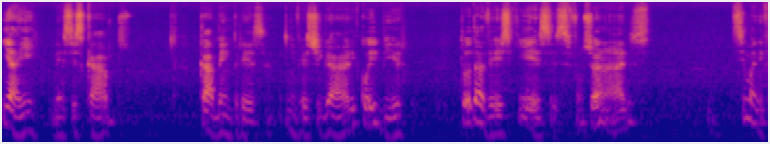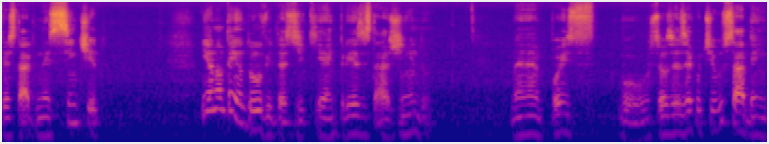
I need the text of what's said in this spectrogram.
E aí, nesses casos, cabe à empresa investigar e coibir toda vez que esses funcionários se manifestarem nesse sentido. E eu não tenho dúvidas de que a empresa está agindo, né, pois os seus executivos sabem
